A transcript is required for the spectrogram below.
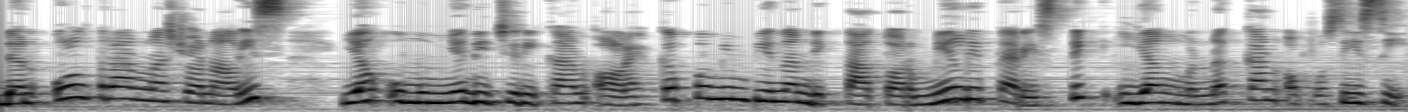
dan ultranasionalis yang umumnya dicirikan oleh kepemimpinan diktator militeristik yang menekan oposisi.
